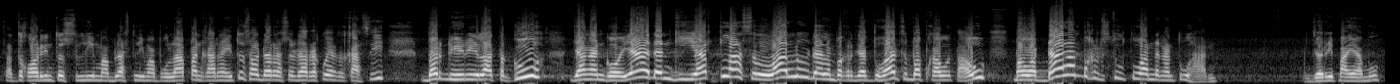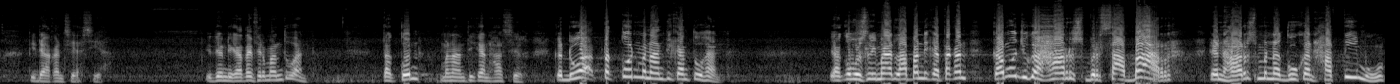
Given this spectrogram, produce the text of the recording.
1 Korintus 15:58 karena itu saudara-saudaraku yang kekasih berdirilah teguh jangan goyah dan giatlah selalu dalam pekerjaan Tuhan sebab kamu tahu bahwa dalam persekutuan dengan Tuhan jerih payamu tidak akan sia-sia. Itu yang dikatakan firman Tuhan. Tekun menantikan hasil. Kedua, tekun menantikan Tuhan. Yakobus 5 ayat 8 dikatakan, kamu juga harus bersabar dan harus meneguhkan hatimu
